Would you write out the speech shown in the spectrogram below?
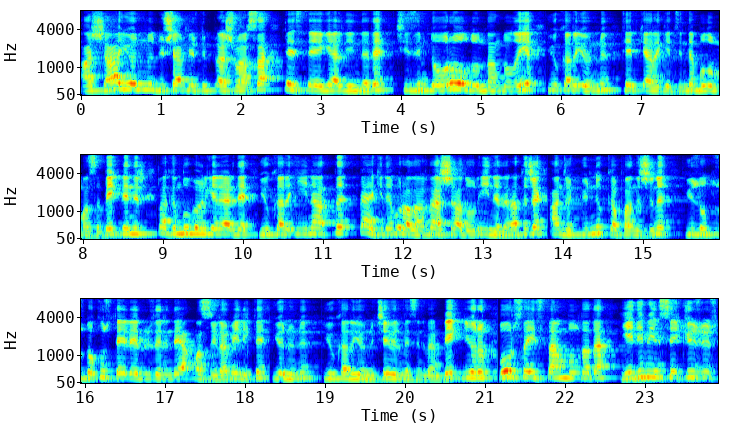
aşağı yönlü düşen bir tüpraş varsa desteğe geldiğinde de çizim doğru olduğundan dolayı yukarı yönlü tepki hareketinde bulunması beklenir. Bakın bu bölgelerde yukarı iğne attı. Belki de buralarda aşağı doğru iğneler atacak. Ancak günlük kapanışını 139 TL'nin üzerinde yapmasıyla birlikte yönünü yukarı yönlü çevirmesini ben bekliyorum. Borsa İstanbul'da da 7800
